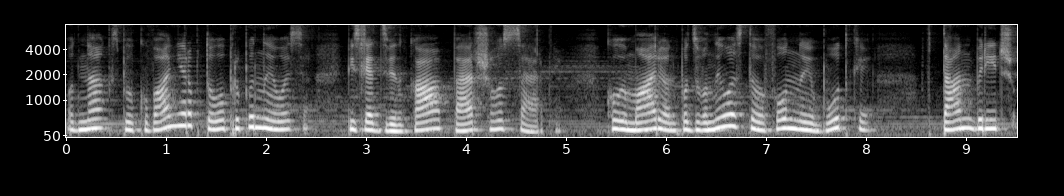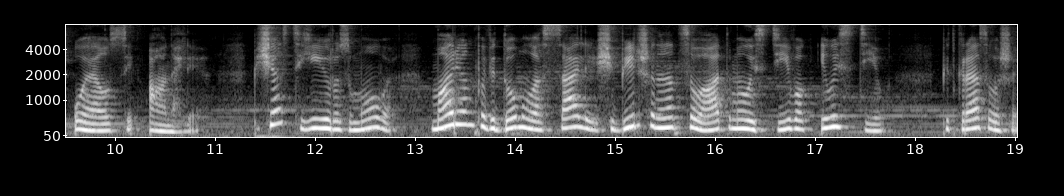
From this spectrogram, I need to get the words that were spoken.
Однак спілкування раптово припинилося після дзвінка 1 серпня, коли Маріон подзвонила з телефонної будки Танбрідж, Уелсі, Англія. Під час цієї розмови Маріон повідомила Салі, що більше не надсилатиме листівок і листів підкресливши,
